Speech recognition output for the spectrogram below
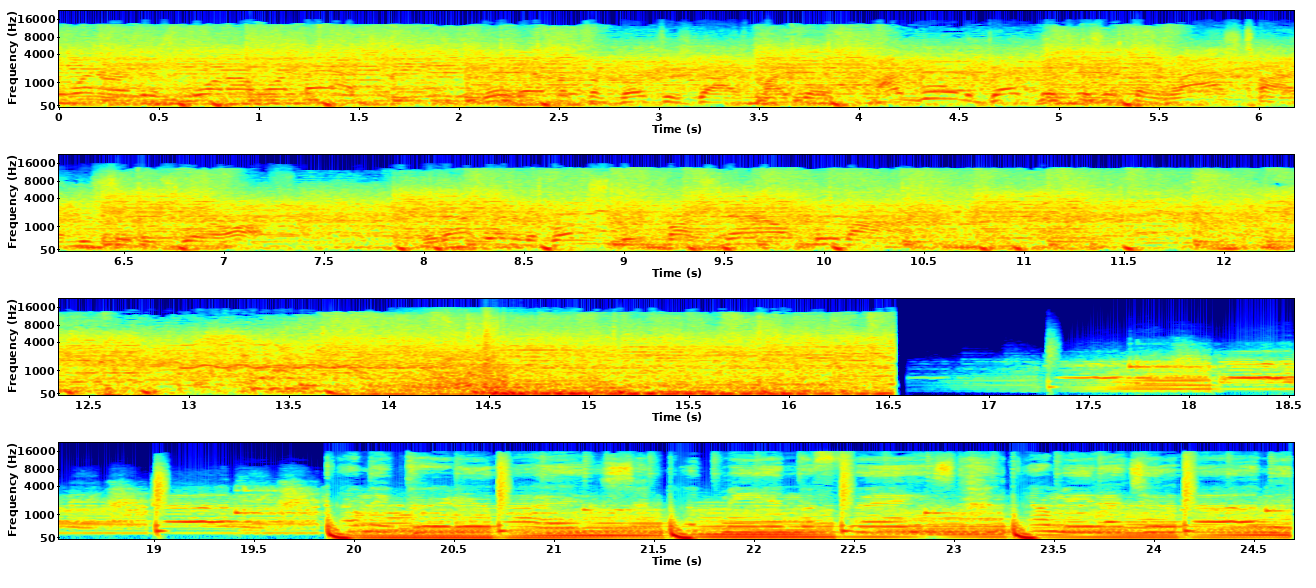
The winner of this one-on-one match. Great effort from both these guys, Michael. I'm willing to bet this isn't the last time we see them square off. With that win in the books, we must now move on. Tell me pretty lies, look me in the face. Tell me that you love me,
